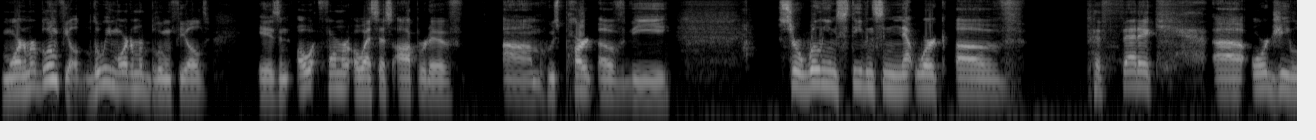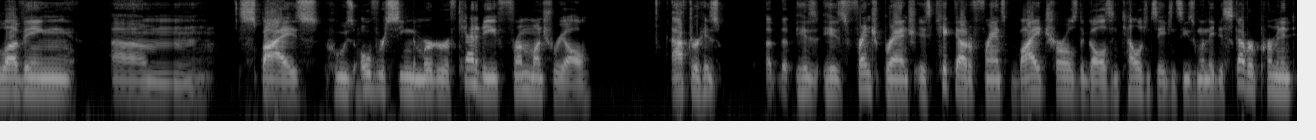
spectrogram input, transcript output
Mortimer Bloomfield. Louis Mortimer Bloomfield is an o former OSS operative um, who's part of the Sir William Stephenson network of pathetic, uh, orgy loving um, spies who's overseeing the murder of Kennedy from Montreal after his uh, his his French branch is kicked out of France by Charles de Gaulle's intelligence agencies when they discover permanent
